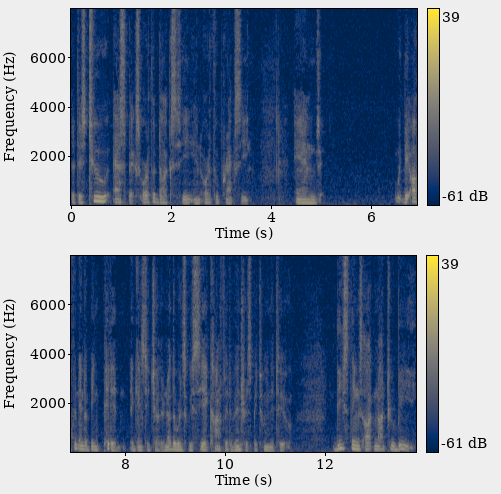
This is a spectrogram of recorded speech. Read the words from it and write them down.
that there's two aspects, orthodoxy and orthopraxy. And they often end up being pitted against each other. In other words, we see a conflict of interest between the two. These things ought not to be.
